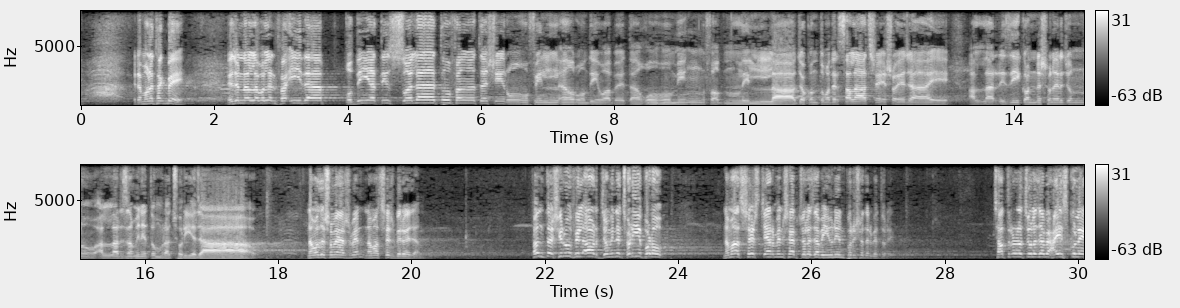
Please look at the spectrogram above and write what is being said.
এটা মনে থাকবে এজন্য আল্লাহ বললেন ফাইদা قضيت الصلاة فانتشروا في الأرض وابتغوا من فضل الله যখন তোমাদের সালাত শেষ হয়ে যায় আল্লাহর রিজিক অন্বেষণের জন্য আল্লাহর জমিনে তোমরা ছড়িয়ে যাও নামাজের সময় আসবেন নামাজ শেষ বের হয়ে যান ফান্তাশিরু ফিল আরদ জমিনে ছড়িয়ে পড়ো নামাজ শেষ চেয়ারম্যান সাহেব চলে যাবে ইউনিয়ন পরিষদের ভেতরে ছাত্ররা চলে যাবে হাই স্কুলে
